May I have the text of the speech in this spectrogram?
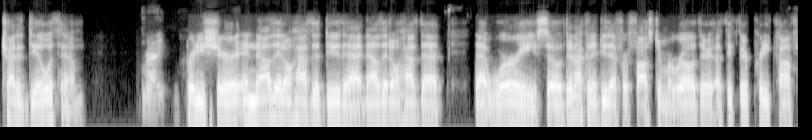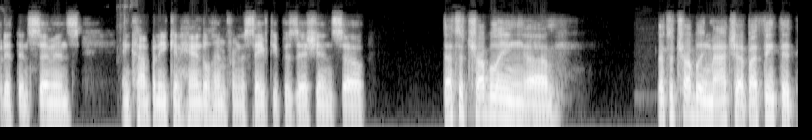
try to deal with him, Right. pretty sure. And now they don't have to do that. Now they don't have that that worry. So they're not going to do that for Foster Moreau. They're, I think they're pretty confident that Simmons and company can handle him from the safety position. So that's a troubling um, that's a troubling matchup. I think that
